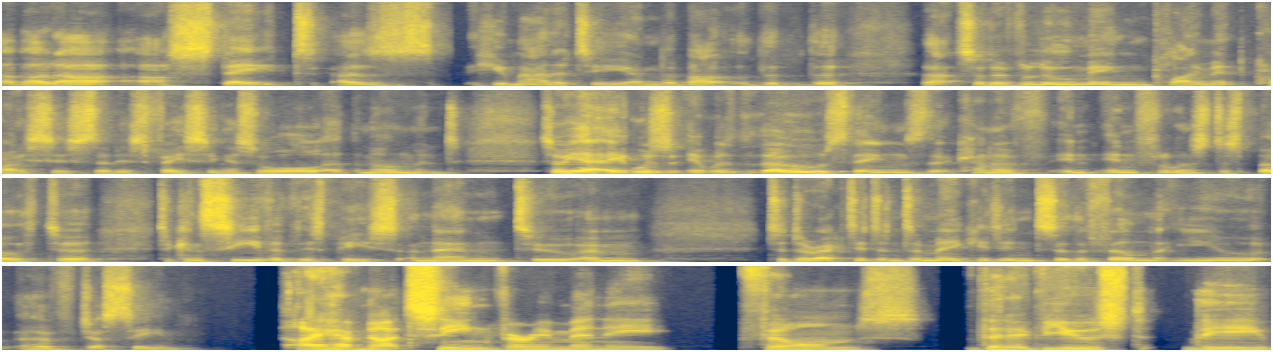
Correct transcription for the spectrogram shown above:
about our, our state as humanity and about the, the that sort of looming climate crisis that is facing us all at the moment. So yeah, it was it was those things that kind of in, influenced us both to to conceive of this piece and then to um to direct it and to make it into the film that you have just seen. I have not seen very many films that have used the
